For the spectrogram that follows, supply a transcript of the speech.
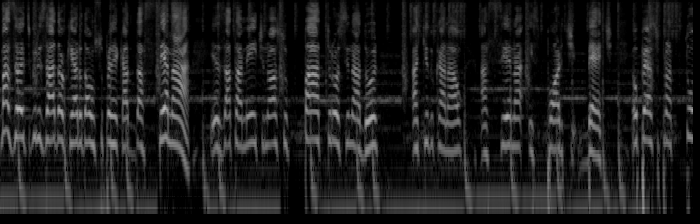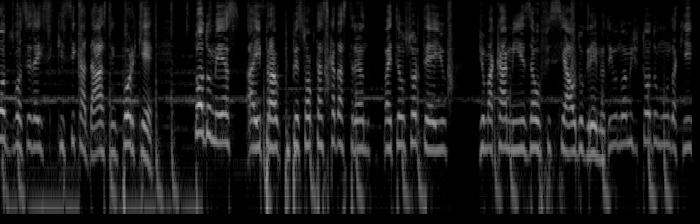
Mas antes, gurizada, eu quero dar um super recado da Cena. Exatamente, nosso patrocinador aqui do canal, a Cena Sport Bet. Eu peço para todos vocês aí que se cadastrem, porque Todo mês, aí para o pessoal que está se cadastrando, vai ter um sorteio de uma camisa oficial do Grêmio. Eu tenho o nome de todo mundo aqui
